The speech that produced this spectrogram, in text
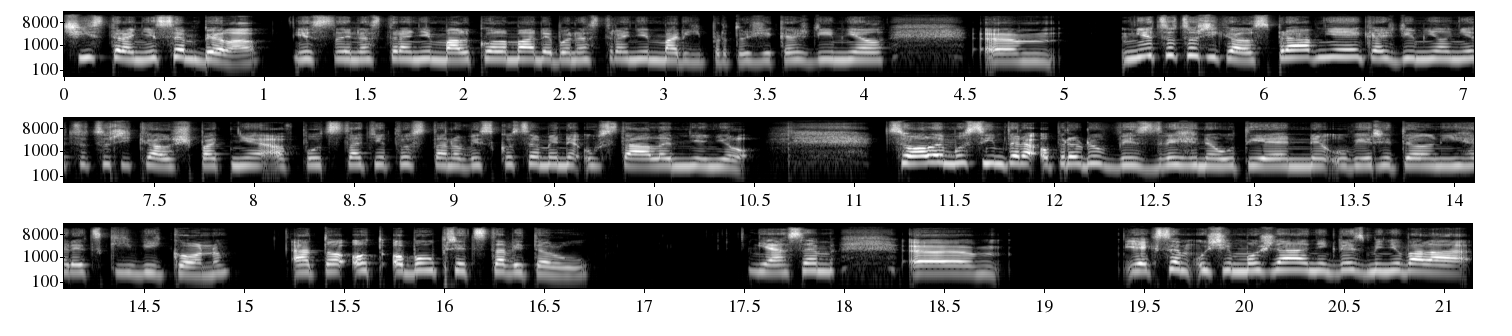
čí straně jsem byla, jestli na straně Malcolma nebo na straně Marie, protože každý měl um, něco, co říkal správně, každý měl něco, co říkal špatně a v podstatě to stanovisko se mi neustále měnilo. Co ale musím teda opravdu vyzdvihnout je neuvěřitelný herecký výkon a to od obou představitelů. Já jsem um, jak jsem už možná někde zmiňovala,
